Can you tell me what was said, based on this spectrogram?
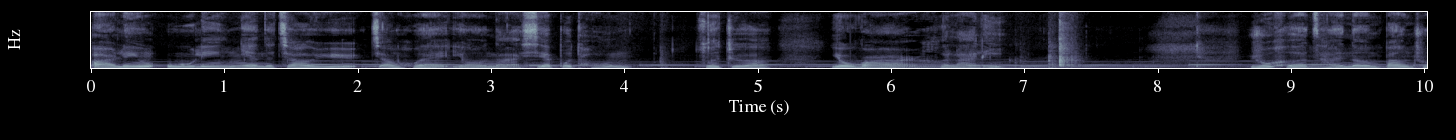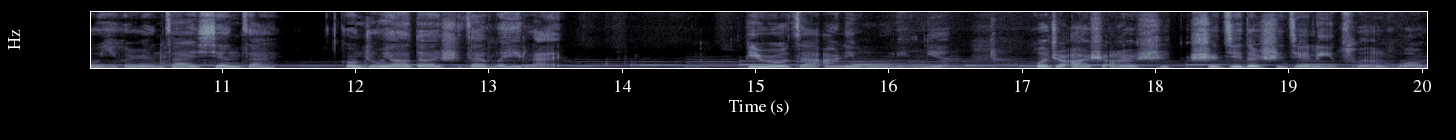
二零五零年的教育将会有哪些不同？作者尤瓦尔·赫拉利。如何才能帮助一个人在现在，更重要的是在未来，比如在二零五零年或者二十二世世纪的世界里存活，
